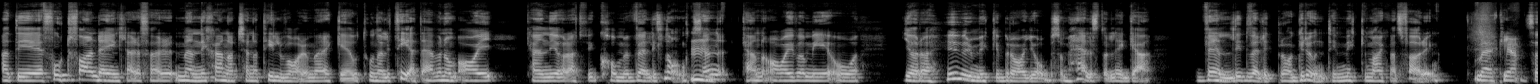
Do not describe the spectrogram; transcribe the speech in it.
Att det är fortfarande enklare för människan att känna till varumärke och tonalitet. Även om AI kan göra att vi kommer väldigt långt. Mm. Sen kan AI vara med och göra hur mycket bra jobb som helst och lägga väldigt, väldigt bra grund till mycket marknadsföring. Verkligen. Så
